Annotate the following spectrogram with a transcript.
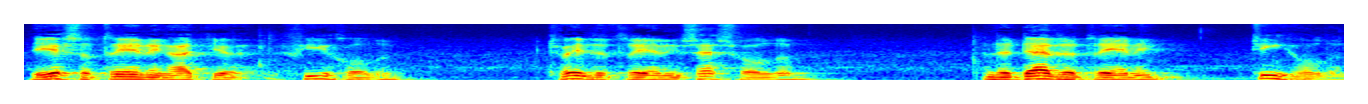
de eerste training had je 4 gulden. De tweede training 6 gulden. En de derde training 10 gulden.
